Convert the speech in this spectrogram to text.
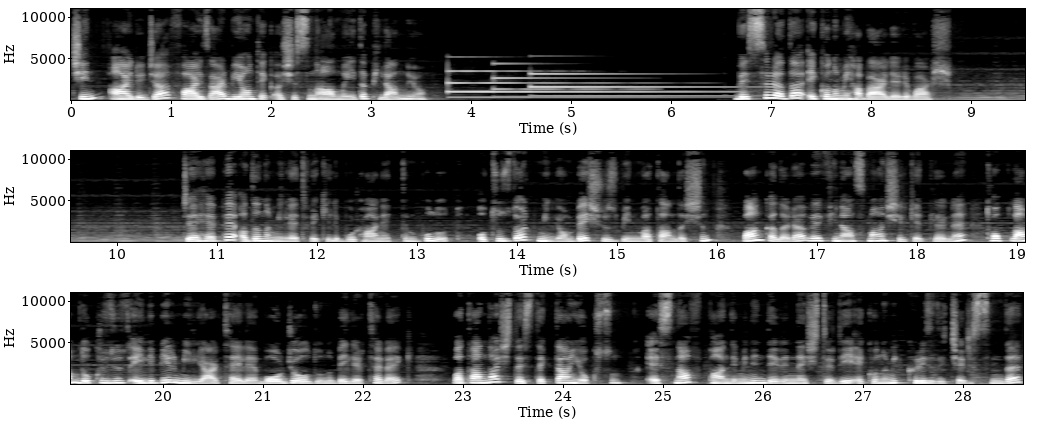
Çin ayrıca Pfizer-BioNTech aşısını almayı da planlıyor. Ve sırada ekonomi haberleri var. CHP Adana Milletvekili Burhanettin Bulut, 34 milyon 500 bin vatandaşın bankalara ve finansman şirketlerine toplam 951 milyar TL borcu olduğunu belirterek vatandaş destekten yoksun. Esnaf pandeminin derinleştirdiği ekonomik kriz içerisinde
